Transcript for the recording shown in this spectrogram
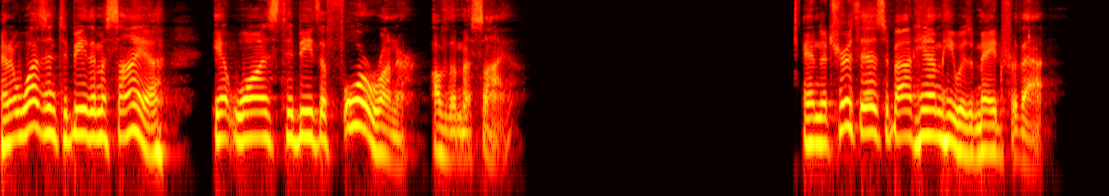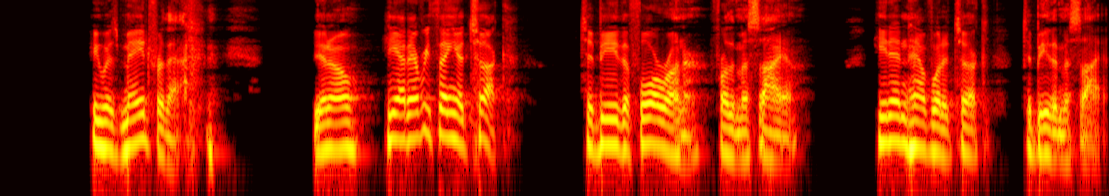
And it wasn't to be the Messiah, it was to be the forerunner of the Messiah. And the truth is about him, he was made for that. He was made for that. you know, he had everything it took to be the forerunner for the Messiah. He didn't have what it took to be the Messiah.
